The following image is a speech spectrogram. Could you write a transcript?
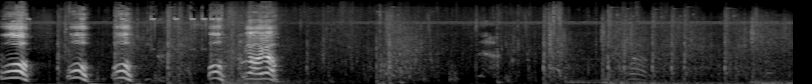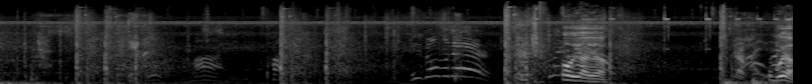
오! 오! 오! 오! 야, 야! 어, 야, 야. 어, 뭐야?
